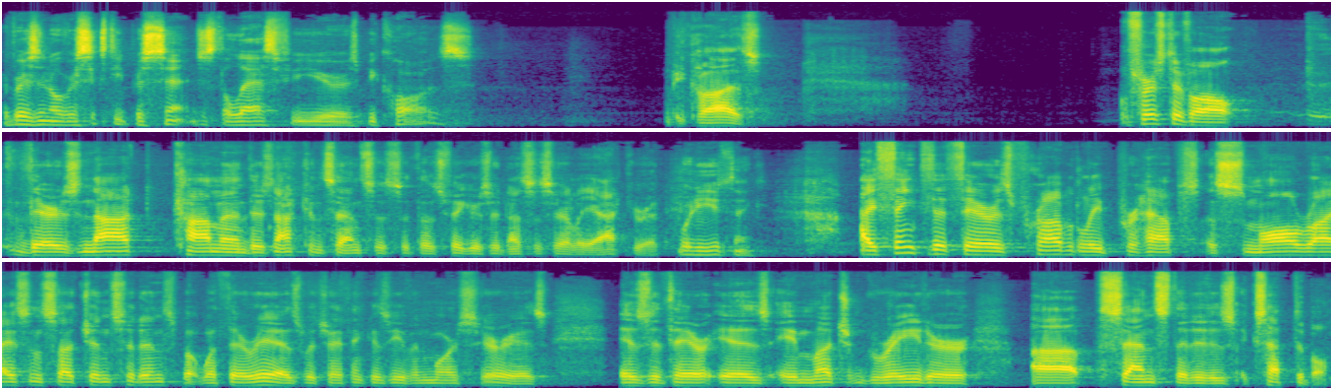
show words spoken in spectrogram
have risen over 60% just the last few years because? Because, first of all, there's not common, there's not consensus that those figures are necessarily accurate. What do you think? I think that there is probably perhaps a small rise in such incidents, but what there is, which I think is even more serious, is that there is a much greater uh, sense that it is acceptable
